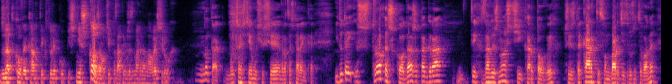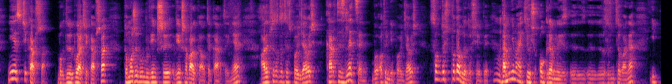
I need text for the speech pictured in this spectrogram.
dodatkowe karty, które kupisz, nie szkodzą ci poza tym, że zmarnowałeś ruch. No tak, bo częściej musisz się wracać na rękę. I tutaj trochę szkoda, że ta gra tych zależności kartowych, czyli że te karty są bardziej zróżnicowane, nie jest ciekawsza. Bo gdyby była ciekawsza, to może byłby większy, większa walka o te karty, nie? Ale przez to, co też powiedziałeś, karty zleceń, bo o tym nie powiedziałeś, są dość podobne do siebie. Tam nie ma jakiegoś ogromnej zróżnicowania i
